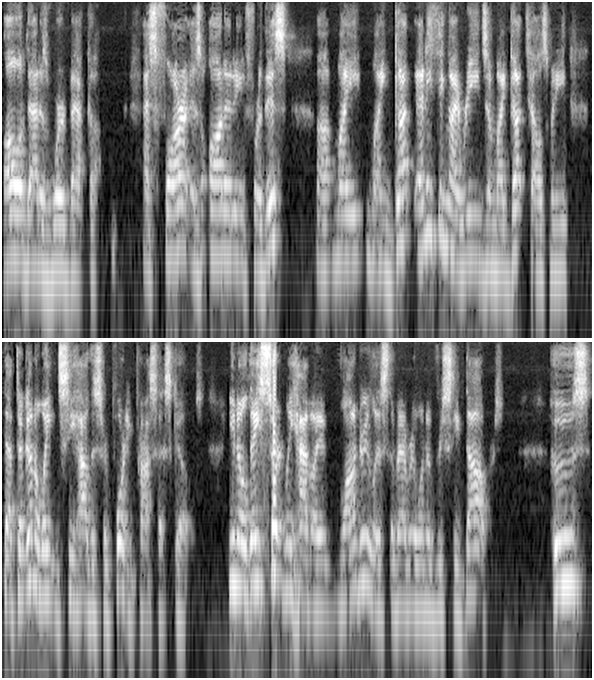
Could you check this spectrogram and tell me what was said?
all of that is word back up. As far as auditing for this, uh, my my gut, anything I reads and my gut tells me that they're going to wait and see how this reporting process goes. You know, they certainly have a laundry list of everyone who've received dollars. Who's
